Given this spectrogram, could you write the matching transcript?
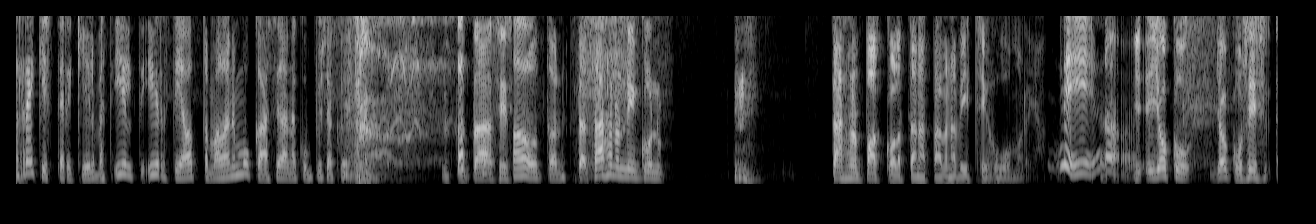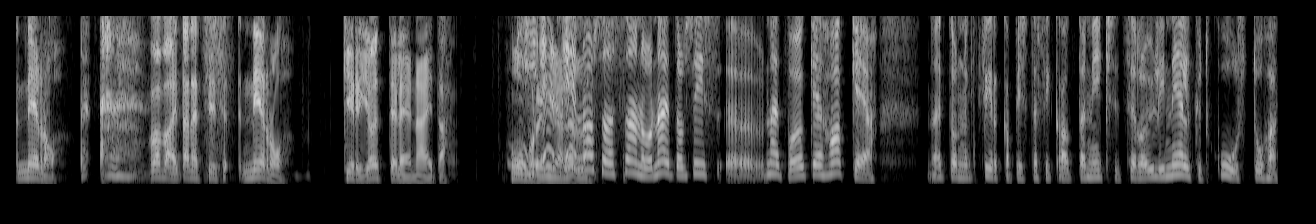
rekisterikilvet irti, ja ottamalla ne mukaan aina, kun pysäköit tämä siis, auton. tä- tämähän on niin kuin, tämähän on pakko olla tänä päivänä vitsihuumoria. Niin, no Joku, joku siis Nero, mä väitän, että siis Nero kirjoittelee näitä niin, en, huumorimielellä. en osaa sanoa. Näitä on siis, näitä voi oikein hakea. Näitä on niin pirkka.fi kautta niksit. Siellä on yli 46 000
